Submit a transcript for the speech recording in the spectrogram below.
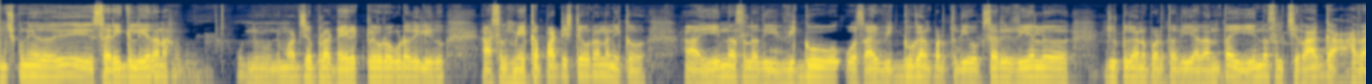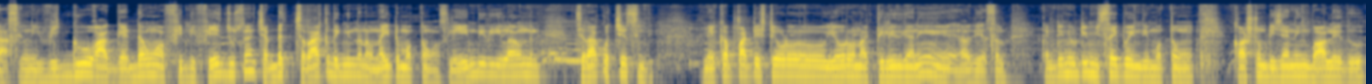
ఎంచుకునేది సరిగ్గా లేదన్నా? ఉన్ని ఉన్ని మాట చెప్పాల. డైరెక్టర్ ఎవరో కూడా తెలియదు అసలు మేకప్ ఆర్టిస్ట్ ఎవరన్నా నీకు? ఏంది అసలు అది? విగ్గు ఒకసారి విగ్గు కనపడుతుంది ఒకసారి రియల్ జుట్టు కనపడుతుంది అదంతా ఏంది అసలు చిరాగ్గా? అది అసలు నీ విగ్గు ఆ గడ్డం ఆ ఫి- నీ ఫేస్ చూసినా చెడ్డ చిరాకు దిగిందన్న నైట్ మొత్తం. అసలు ఏంది ఇది? ఇలా ఉందని చిరాకు వచ్చేసింది. మేకప్ ఆర్టిస్ట్ ఎవడో ఎవరో నాకు తెలియదు కానీ అది అసలు కంటిన్యూటీ మిస్ అయిపోయింది మొత్తం. కాస్ట్యూమ్ డిజైనింగ్ బాగాలేదు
